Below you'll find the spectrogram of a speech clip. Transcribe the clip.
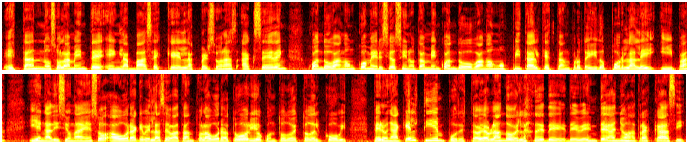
están no solamente en las bases que las personas acceden cuando van a un comercio, sino también cuando van a un hospital que están protegidos por la ley IPA. Y en adición a eso, ahora que ¿verdad? se va tanto laboratorio con todo esto del COVID, pero en aquel tiempo, te estaba hablando ¿verdad? De, de, 20 años atrás casi,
